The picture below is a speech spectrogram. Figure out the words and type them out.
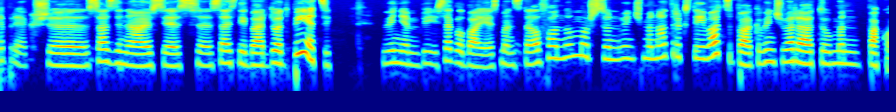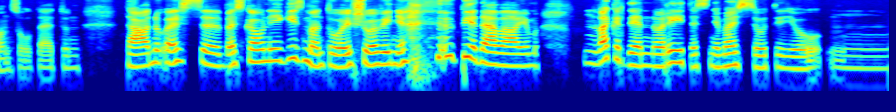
iepriekš eh, sazinājusies eh, saistībā ar DOT 5. Viņam bija saglabājies mans telefona numurs, un viņš man atrakstīja Vācijā, ka viņš varētu man pakonsultēt. Un tā nu es eh, bezskaunīgi izmantoju šo viņa piedāvājumu. Un Vakardien no rīta es viņam aizsūtīju mm,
